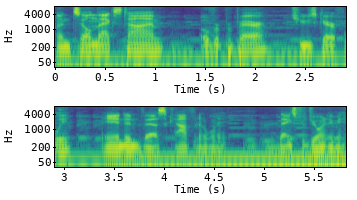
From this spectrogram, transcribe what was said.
Until next time, over prepare choose carefully, and invest confidently. Thanks for joining me.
